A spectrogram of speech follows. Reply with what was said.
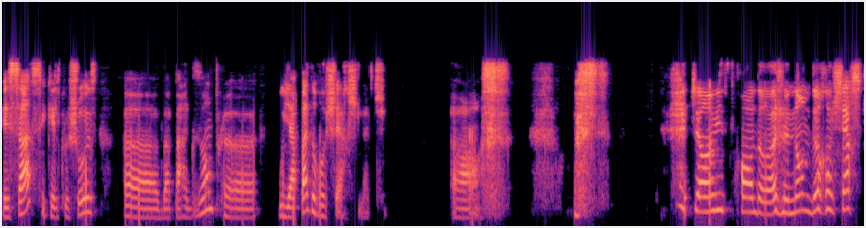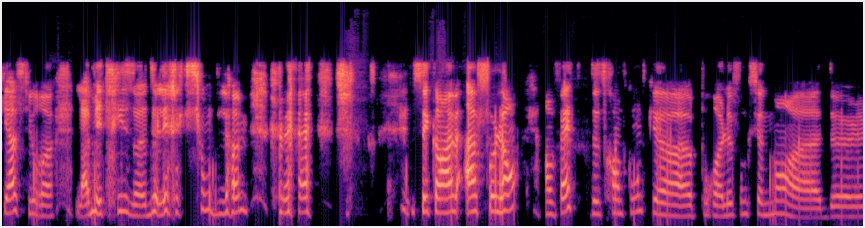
Et ça, c'est quelque chose, bah, par exemple, où il n'y a pas de recherche là-dessus. Euh, J'ai envie de prendre euh, le nombre de recherches qu'il y a sur euh, la maîtrise de l'érection de l'homme. c'est quand même affolant, en fait, de se rendre compte que euh, pour euh, le fonctionnement euh, de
